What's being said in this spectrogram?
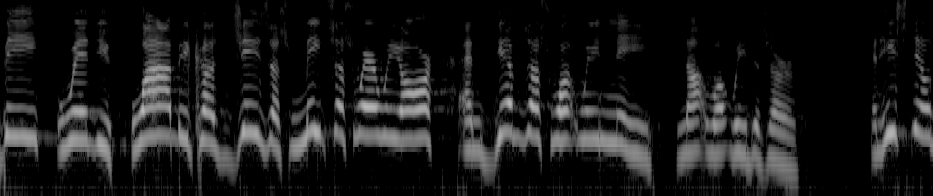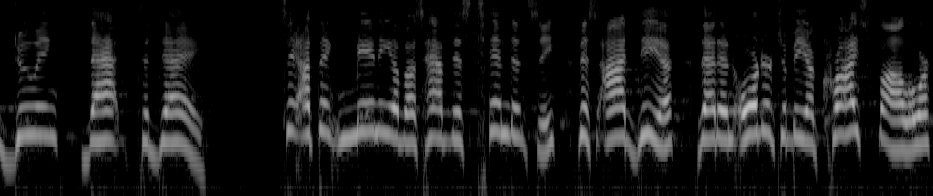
be with you. Why? Because Jesus meets us where we are and gives us what we need, not what we deserve. And He's still doing that today. See, I think many of us have this tendency, this idea that in order to be a Christ follower,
